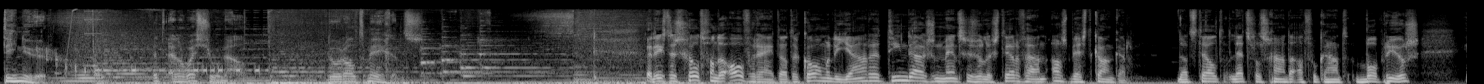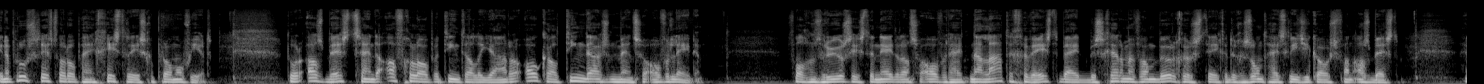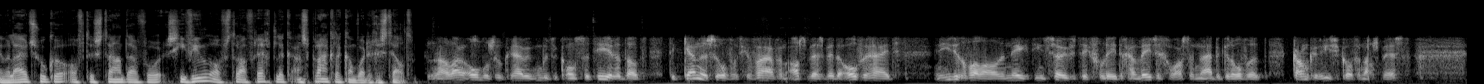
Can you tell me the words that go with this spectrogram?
10 uur. Het NOS-journaal. Door Alt Megens. Het is de schuld van de overheid dat de komende jaren 10.000 mensen zullen sterven aan asbestkanker. Dat stelt letselschadeadvocaat Bob Ruurs in een proefschrift waarop hij gisteren is gepromoveerd. Door asbest zijn de afgelopen tientallen jaren ook al 10.000 mensen overleden. Volgens Ruurs is de Nederlandse overheid nalatig geweest bij het beschermen van burgers tegen de gezondheidsrisico's van asbest. Hij wil uitzoeken of de staat daarvoor civiel of strafrechtelijk aansprakelijk kan worden gesteld. Na lang onderzoek heb ik moeten constateren dat de kennis over het gevaar van asbest bij de overheid in ieder geval al in 1970 volledig aanwezig was. En dan heb ik het over het kankerrisico van asbest.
